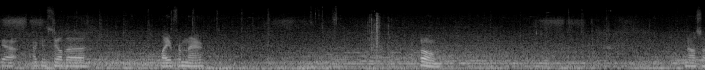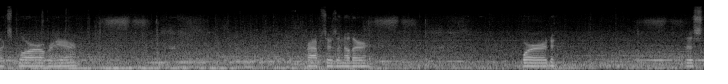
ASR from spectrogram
yeah, I can see the light from there. Boom. Can also explore over here. Perhaps there's another word just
